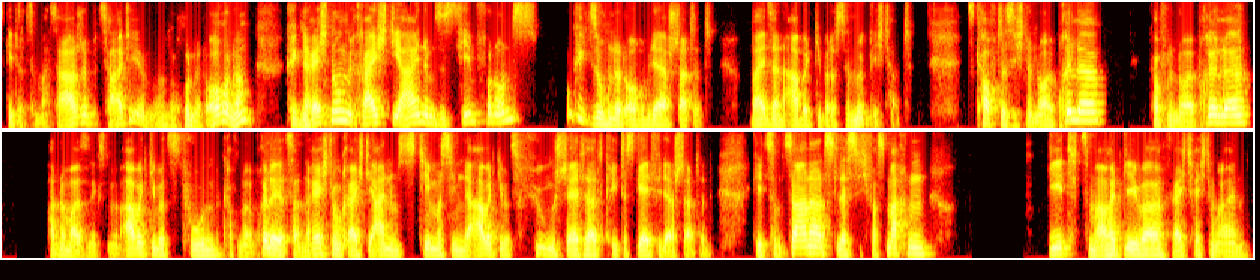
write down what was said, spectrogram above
Jetzt geht er zur Massage, bezahlt die, 100 also Euro, ne? kriegt eine Rechnung, reicht die ein im System von uns und kriegt diese 100 Euro wieder erstattet, weil sein Arbeitgeber das ermöglicht hat. Jetzt kauft er sich eine neue Brille, kauft eine neue Brille, hat normalerweise nichts mit dem Arbeitgeber zu tun, kauft eine neue Brille, jetzt hat eine Rechnung, reicht die ein im System, was ihm der Arbeitgeber zur Verfügung gestellt hat, kriegt das Geld wieder erstattet. Geht zum Zahnarzt, lässt sich was machen, geht zum Arbeitgeber, reicht Rechnung ein,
